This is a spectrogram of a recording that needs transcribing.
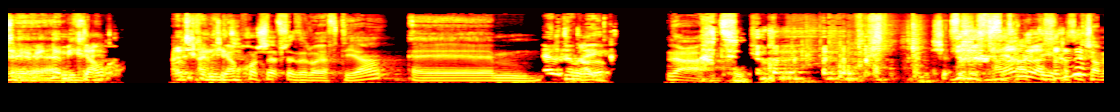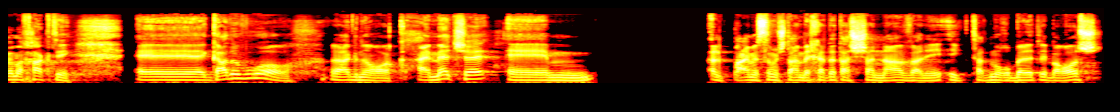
זה אה, באמת אני במקרה. לא אני גם. חושב שזה לא יפתיע. רינג. לא, זה? שיחקתי עכשיו ומחקתי. אה, God of War, רגנורוק. האמת ש... אמ, 2022 בהחלט הייתה שנה והיא קצת מעורבלת לי בראש.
